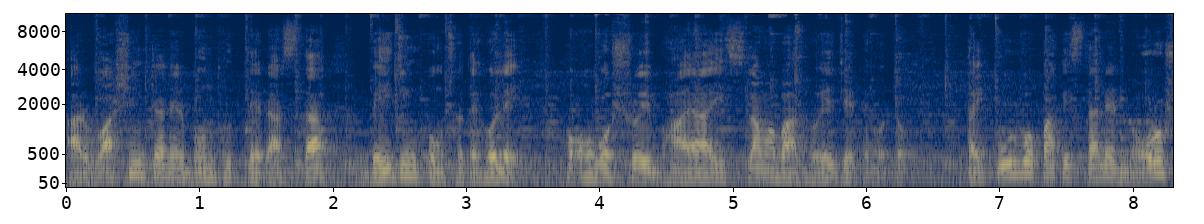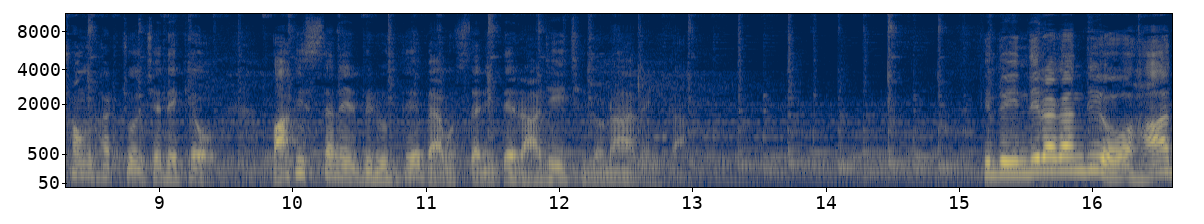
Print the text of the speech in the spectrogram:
আর ওয়াশিংটনের বন্ধুত্বের রাস্তা বেইজিং পৌঁছতে হলে অবশ্যই ভায়া ইসলামাবাদ হয়ে যেতে হতো। তাই পূর্ব পাকিস্তানের নরসংঘাত চলছে দেখেও পাকিস্তানের বিরুদ্ধে ব্যবস্থা নিতে রাজিই ছিল না আমেরিকা। কিন্তু ইন্দিরা গান্ধীও হাত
